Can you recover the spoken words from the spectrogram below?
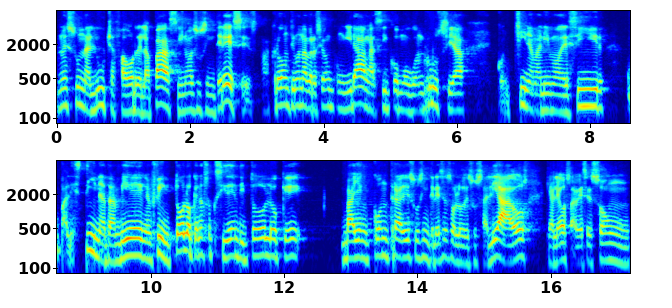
no es una lucha a favor de la paz, sino de sus intereses. Macron tiene una versión con Irán, así como con Rusia, con China, me animo a decir, con Palestina también, en fin, todo lo que no es Occidente y todo lo que vaya en contra de sus intereses o lo de sus aliados, que aliados a veces son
